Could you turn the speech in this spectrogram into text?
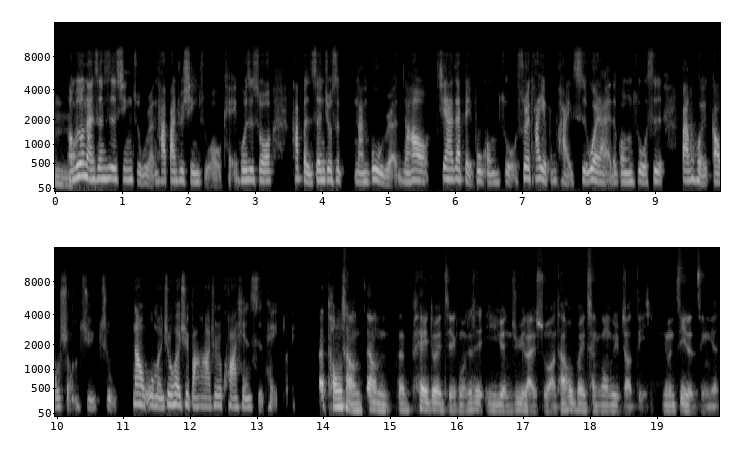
嗯，我们说男生是新竹人，他搬去新竹 OK，或是说他本身就是南部人，然后现在在北部工作，所以他也不排斥未来的工作是搬回高雄居住。那我们就会去帮他，就是跨县市配对。那通常这样的配对结果，就是以远距离来说啊，它会不会成功率比较低？你们自己的经验？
